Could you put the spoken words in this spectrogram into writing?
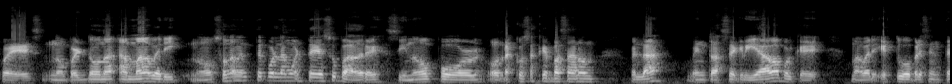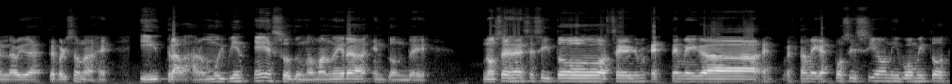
pues no perdona a Maverick, no solamente por la muerte de su padre, sino por otras cosas que pasaron, ¿verdad? Mientras se criaba, porque Maverick estuvo presente en la vida de este personaje. Y trabajaron muy bien eso de una manera en donde no se necesitó hacer este mega, esta mega exposición y vómito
